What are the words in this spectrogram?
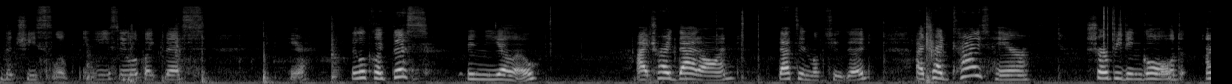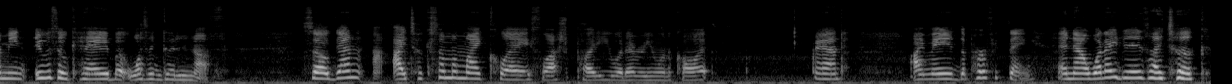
The cheese slope thingies. They look like this. Here. They look like this in yellow. I tried that on. That didn't look too good. I tried Kai's hair Sharpie in gold. I mean, it was okay, but wasn't good enough. So then I took some of my clay slash putty, whatever you want to call it, and I made the perfect thing. And now what I did is I took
